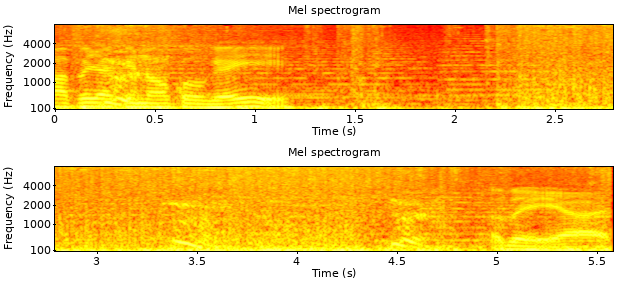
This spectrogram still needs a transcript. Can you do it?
कहाँ पे जाके नॉक हो गया ये अबे यार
